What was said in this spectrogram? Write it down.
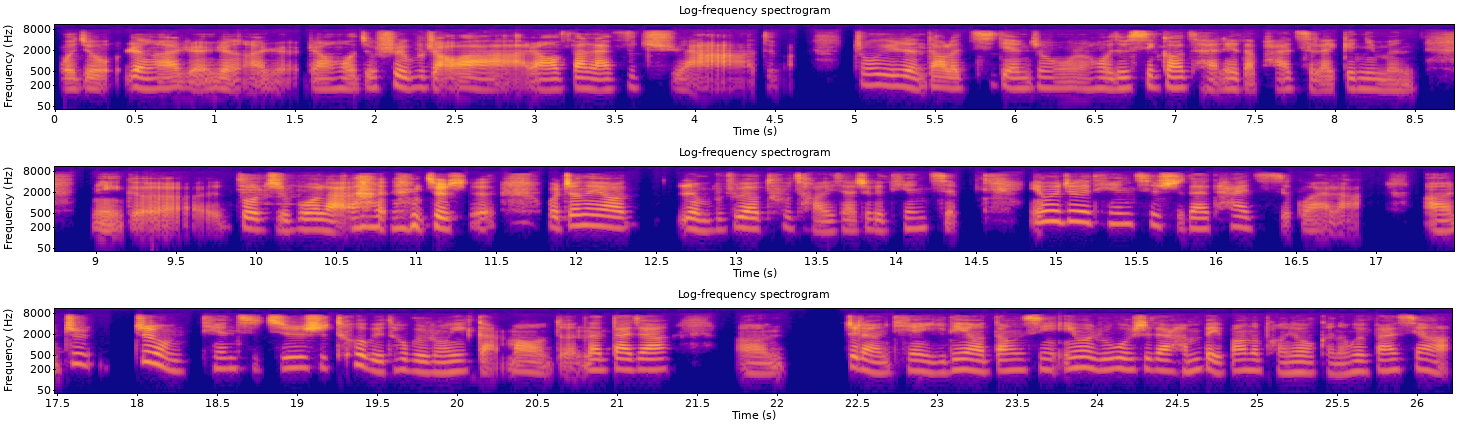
我就忍啊忍，忍啊忍，然后就睡不着啊，然后翻来覆去啊，对吧？终于忍到了七点钟，然后我就兴高采烈的爬起来跟你们那个做直播了，就是我真的要。忍不住要吐槽一下这个天气，因为这个天气实在太奇怪了啊！这这种天气其实是特别特别容易感冒的。那大家嗯这两天一定要当心，因为如果是在很北方的朋友可能会发现啊，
